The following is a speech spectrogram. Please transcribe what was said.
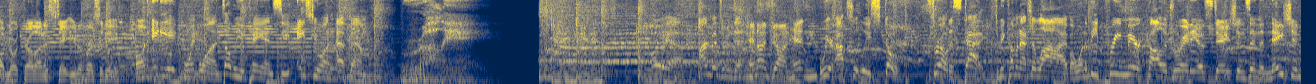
of North Carolina State University on 88.1 WKNC HD1 FM, Raleigh. Oh, yeah, I'm Benjamin Denton. And I'm John Hinton. We are absolutely stoked, thrilled, ecstatic to be coming at you live on one of the premier college radio stations in the nation,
